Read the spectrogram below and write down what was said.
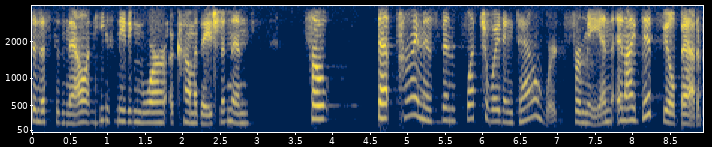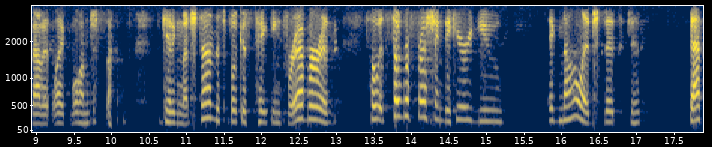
citizen now, and he's needing more accommodation, and so that time has been fluctuating downward for me, and and I did feel bad about it. Like, well, I'm just not getting much done. This book is taking forever, and so it's so refreshing to hear you acknowledge that that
